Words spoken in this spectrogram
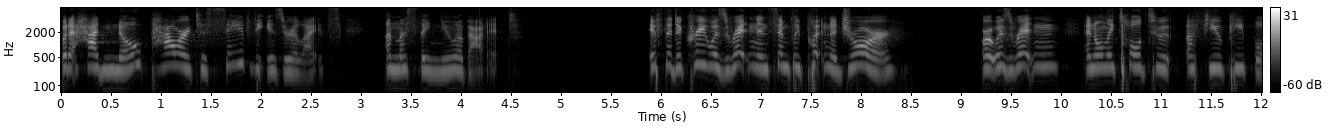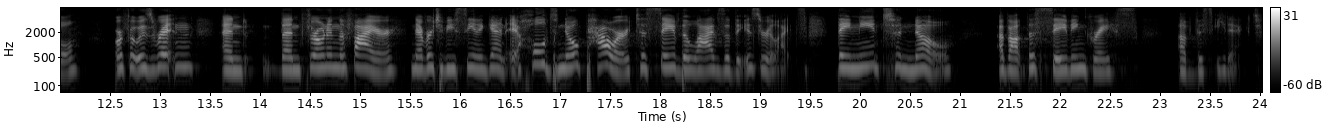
but it had no power to save the Israelites unless they knew about it. If the decree was written and simply put in a drawer, or it was written and only told to a few people, or if it was written and then thrown in the fire, never to be seen again, it holds no power to save the lives of the Israelites. They need to know about the saving grace of this edict.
